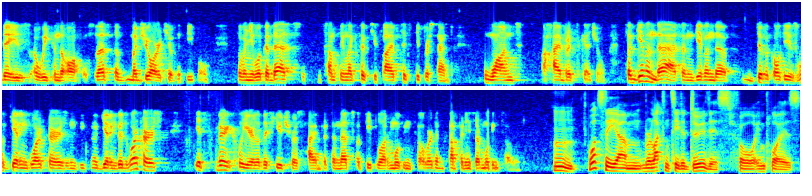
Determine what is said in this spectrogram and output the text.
days a week in the office. So that's the majority of the people. So when you look at that, something like 55, 60 percent want a hybrid schedule. So given that, and given the difficulties with getting workers and getting good workers, it's very clear that the future is hybrid, and that's what people are moving toward, and companies are moving toward. Hmm. What's the um, reluctancy to do this for employers?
